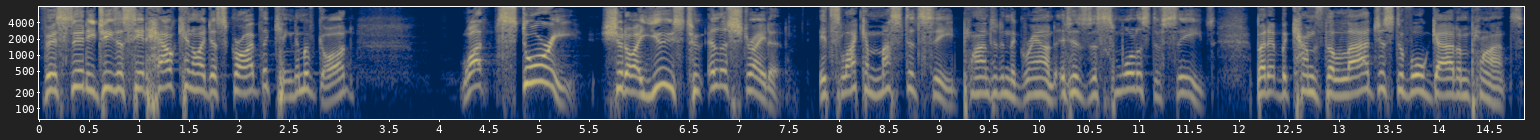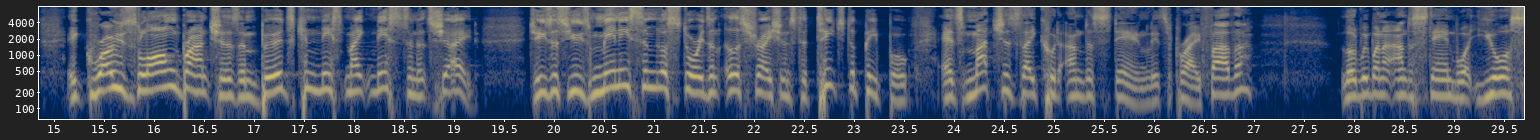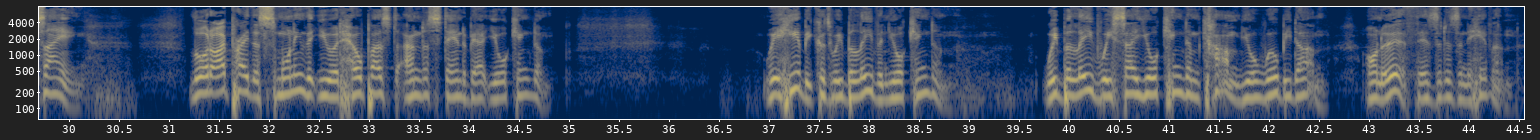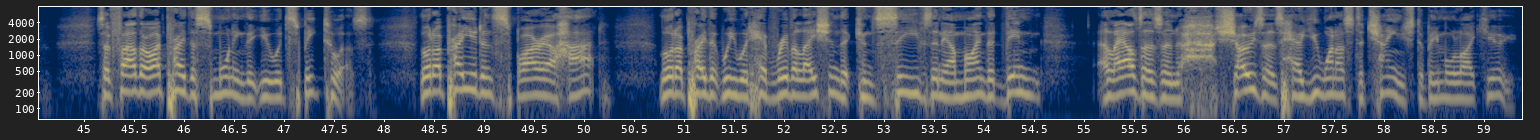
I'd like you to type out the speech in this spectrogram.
Verse 30, Jesus said, How can I describe the kingdom of God? What story should I use to illustrate it? It's like a mustard seed planted in the ground. It is the smallest of seeds, but it becomes the largest of all garden plants. It grows long branches, and birds can nest, make nests in its shade. Jesus used many similar stories and illustrations to teach the people as much as they could understand. Let's pray. Father, Lord, we want to understand what you're saying. Lord, I pray this morning that you would help us to understand about your kingdom. We're here because we believe in your kingdom. We believe, we say, Your kingdom come, your will be done on earth as it is in heaven. So, Father, I pray this morning that you would speak to us. Lord, I pray you'd inspire our heart. Lord, I pray that we would have revelation that conceives in our mind that then allows us and shows us how you want us to change to be more like you.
